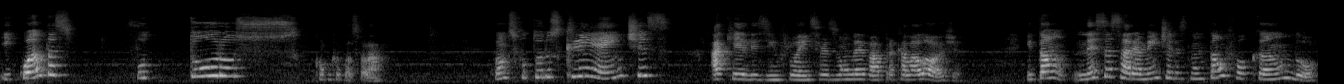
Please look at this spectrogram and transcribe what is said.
e quantas futuros, como que eu posso falar? Quantos futuros clientes aqueles influencers vão levar para aquela loja. Então, necessariamente eles não estão focando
